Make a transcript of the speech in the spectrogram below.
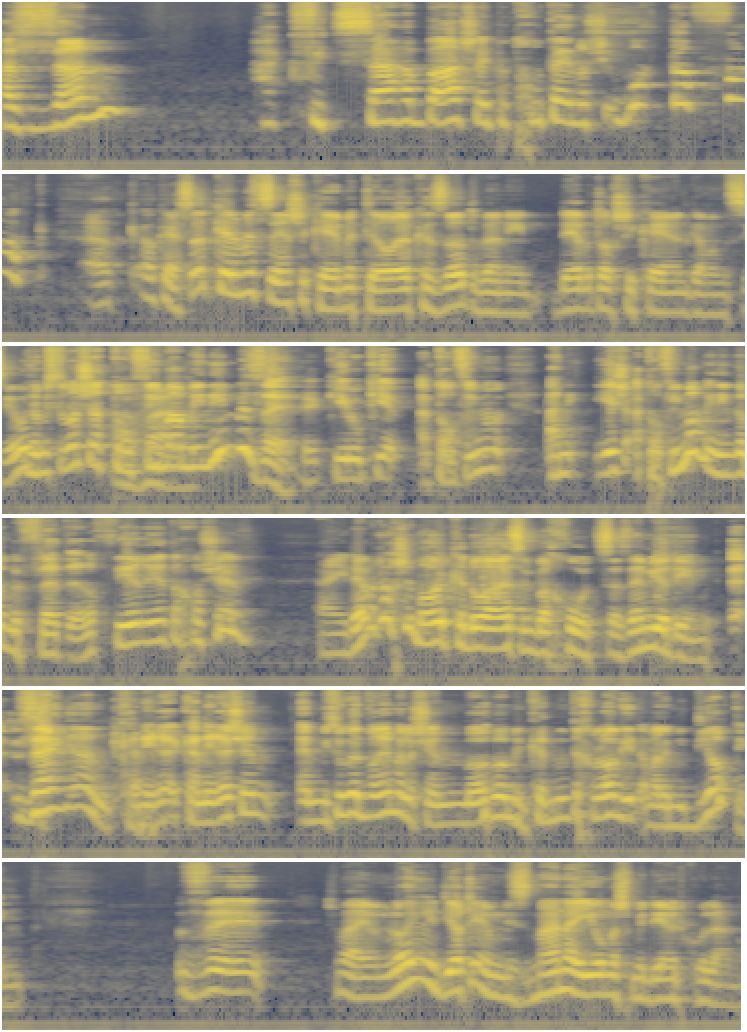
הזן, הקפיצה הבאה של ההתפתחות האנושית, what the fuck. אוקיי, הסרט כן מציין שקיימת תיאוריה כזאת ואני די בטוח שהיא קיימת גם במציאות. ומסתבר שהטורפים אבל- מאמינים בזה, כאילו, כי הטורפים, אני, יש, הטורפים מאמינים גם ב flat earth theory, אתה חושב? אני די בטוח שהם ראו את כדור הארץ מבחוץ, אז הם יודעים. זה העניין, כנראה, כנראה שהם הם מסוג הדברים האלה שהם מאוד מאוד מתקדמים טכנולוגית, אבל הם אידיוטים. ואני, שמע, אם הם לא היו אידיוטים, הם מזמן היו משמידים את כולנו.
